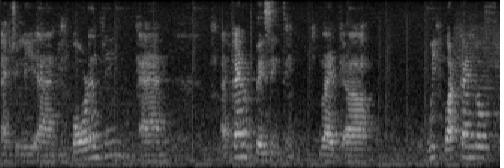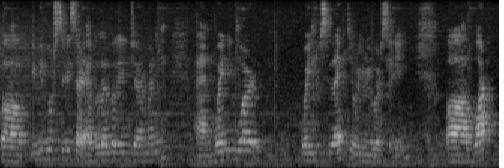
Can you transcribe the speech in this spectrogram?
actually an important thing and a kind of basic thing like uh, what kind of uh, universities are available in Germany and when you are going to select your university uh, what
